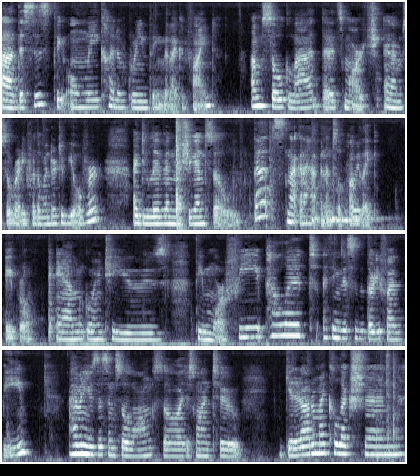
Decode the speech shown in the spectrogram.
Uh, this is the only kind of green thing that I could find. I'm so glad that it's March and I'm so ready for the winter to be over. I do live in Michigan, so that's not gonna happen until probably like April. I am going to use the Morphe palette. I think this is the 35B. I haven't used this in so long, so I just wanted to get it out of my collection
